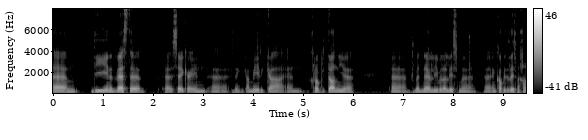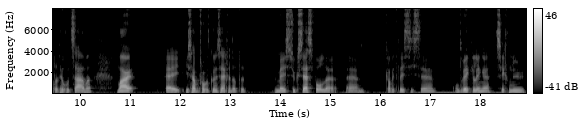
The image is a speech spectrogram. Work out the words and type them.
Um, die in het Westen eh, zeker in, uh, denk ik, Amerika en Groot-Brittannië, uh, met neoliberalisme en kapitalisme gaat dat heel goed samen. Maar je zou bijvoorbeeld kunnen zeggen dat het, de meest succesvolle ehm, kapitalistische ontwikkelingen zich nu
